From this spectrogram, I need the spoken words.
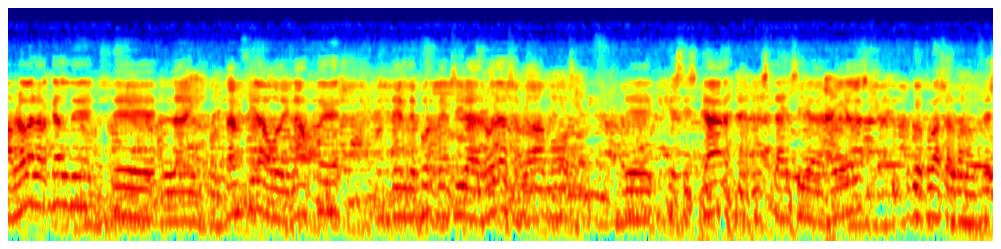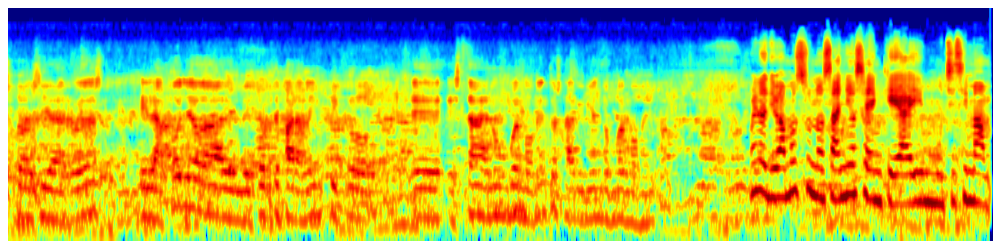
Hablaba el alcalde de la importancia o del auge del deporte en silla de ruedas. Hablábamos de Kesiscar, de pista en silla de ruedas, tú que juegas al baloncesto en silla de ruedas. El apoyo al deporte paralímpico eh, está en un buen momento, está viviendo un buen momento. Bueno, llevamos unos años en que hay muchísima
